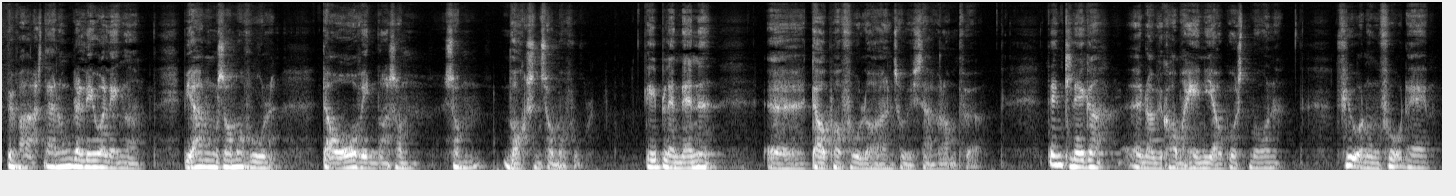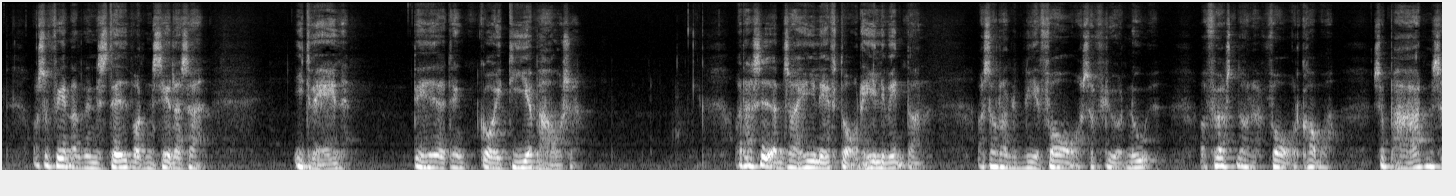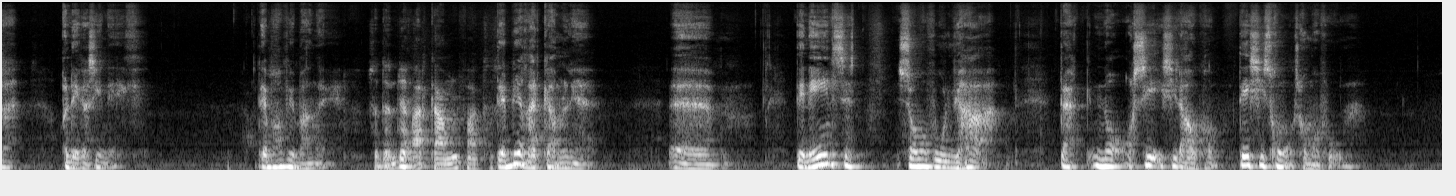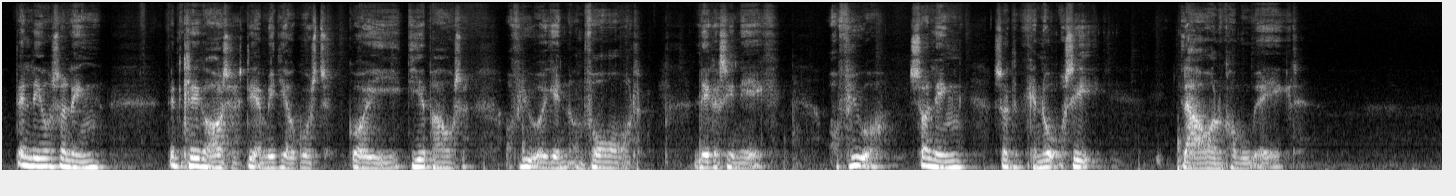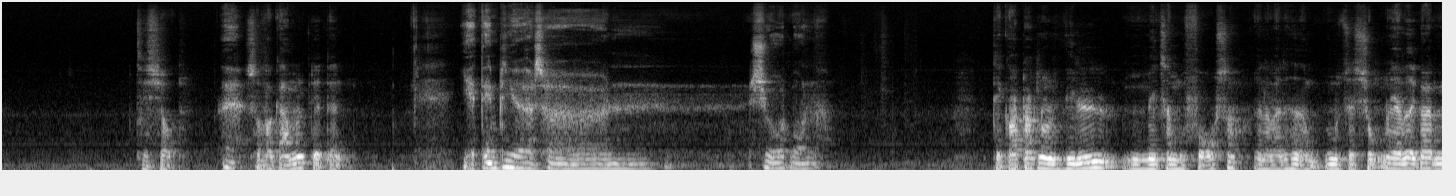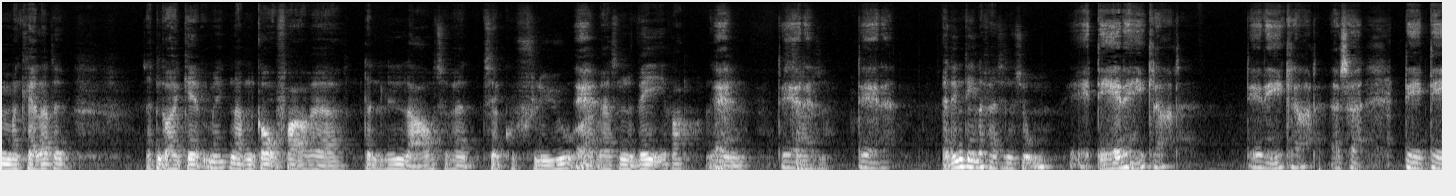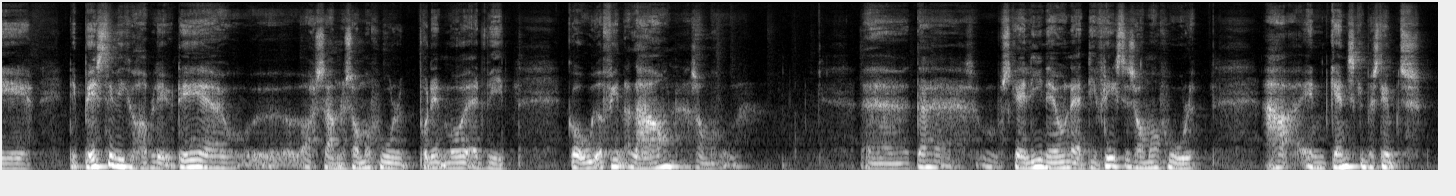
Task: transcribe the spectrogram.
Bevares, der er nogen, der lever længere. Vi har nogle sommerfugle, der overvintrer som, som voksen sommerfugl. Det er blandt andet øh, dagpåfugløjen, som vi snakkede om før. Den klækker, øh, når vi kommer hen i august måned, flyver nogle få dage, og så finder den et sted, hvor den sætter sig i dvale. Det hedder, den går i diapause. Og der sidder den så hele efteråret, hele vinteren. Og så når det bliver forår, så flyver den ud. Og først når foråret kommer, så parer den sig og lægger sin æg. Dem har vi mange af. Så den bliver ret gammel, faktisk? Den bliver ret gammel, ja. Øh, den eneste sommerfugl, vi har, der når at se sit afkom, det er citronsommerfuglen. Den lever så længe. Den klikker også der midt i august, går i diapause og flyver igen om foråret, lægger sin æg og flyver så længe, så den kan nå at se larverne komme ud af ægget. Det er sjovt. Ja. Så hvor gammel bliver den? Ja, den bliver altså 7-8 måneder. Det er godt nok nogle vilde metamorfoser, eller hvad det hedder, mutationer. Jeg ved ikke, hvad man kalder det. At den går igennem, ikke? når den går fra at være den lille larve til at, til at kunne flyve ja. og være sådan en væver. Ja, øh, det er det. Det er det. Er det en del af fascinationen? Ja, det er det helt klart. Det er det helt klart. Altså, det, det, det bedste, vi kan opleve, det er jo øh, at samle sommerfugle på den måde, at vi går ud og finder larven altså af sommerfuglen. Øh, der skal jeg lige nævne, at de fleste sommerfugle har en ganske bestemt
